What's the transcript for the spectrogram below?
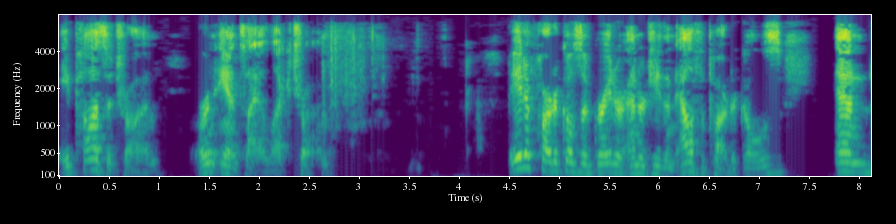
a positron, or an anti-electron. Beta particles have greater energy than alpha particles and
